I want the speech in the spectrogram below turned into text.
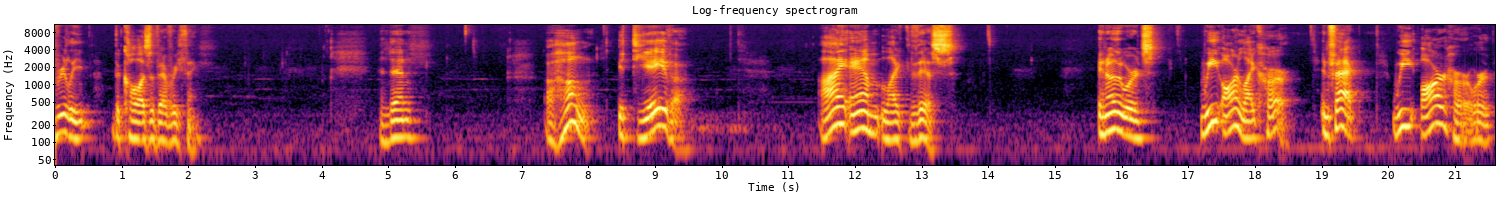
really the cause of everything. And then, ahang ityeva. I am like this. In other words, we are like her. In fact, we are her, or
